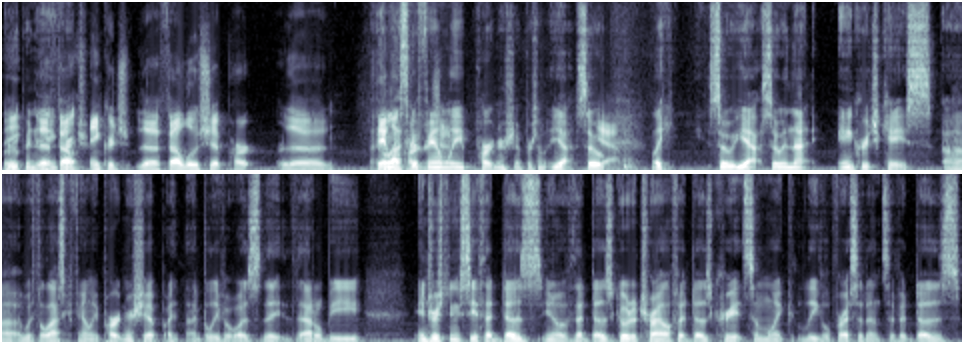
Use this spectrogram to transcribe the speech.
group in the Anchorage? Fel- Anchorage the fellowship part or the family Alaska partnership. Family Partnership or something. Yeah. So yeah. like so yeah so in that Anchorage case uh, with Alaska Family Partnership, I, I believe it was, they, that'll be interesting to see if that does, you know, if that does go to trial, if it does create some like legal precedents, if it does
